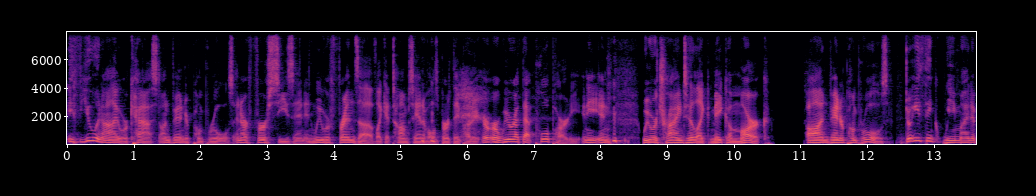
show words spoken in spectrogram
if you and I were cast on Vanderpump Rules in our first season and we were friends of like at Tom Sandoval's birthday party or, or we were at that pool party and he and we were trying to like make a mark on Vanderpump Rules, don't you think we might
